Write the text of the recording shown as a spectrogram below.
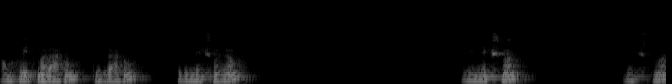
कम्प्लिटमा राखौँ ठिक राखौँ। फेरि नेक्स्टमा जाउँ फेरि नेक्स्टमा नेक्स्टमा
